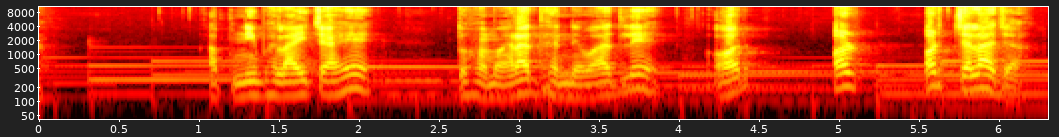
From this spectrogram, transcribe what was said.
अपनी भलाई चाहे तो हमारा धन्यवाद ले और और और चला जा।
